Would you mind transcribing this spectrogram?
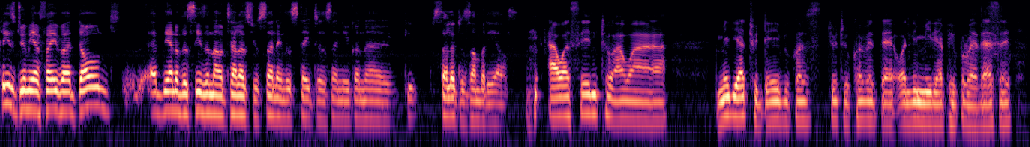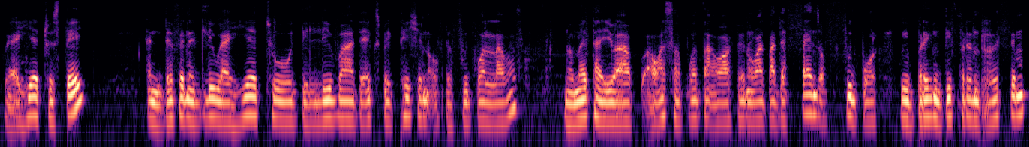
Please do me a favor. Don't, at the end of the season, now tell us you're selling the status and you're to sell it to somebody else. I was saying to our media today, because due to COVID, the only media people were there, say, we are here to stay. And definitely, we are here to deliver the expectation of the football lovers. No matter you are our supporter, our fan, or what, but the fans of football, we bring different rhythm,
